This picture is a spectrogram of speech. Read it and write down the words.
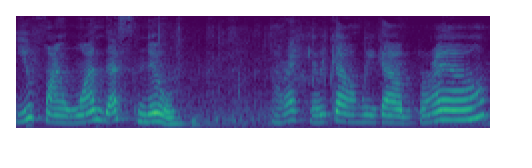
You find one that's new. All right, here we go. We got brown.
